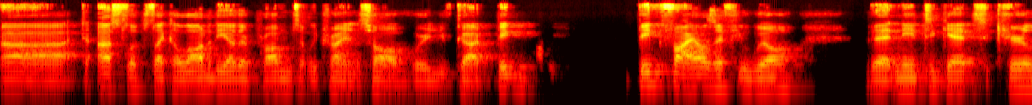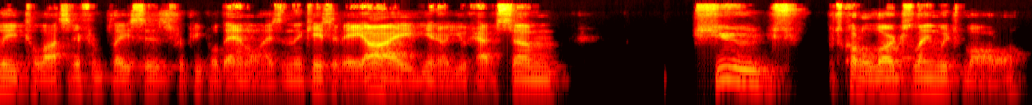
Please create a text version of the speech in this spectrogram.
uh, to us looks like a lot of the other problems that we try and solve, where you've got big big files, if you will, that need to get securely to lots of different places for people to analyze. In the case of AI, you know, you have some huge, what's called a large language model.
